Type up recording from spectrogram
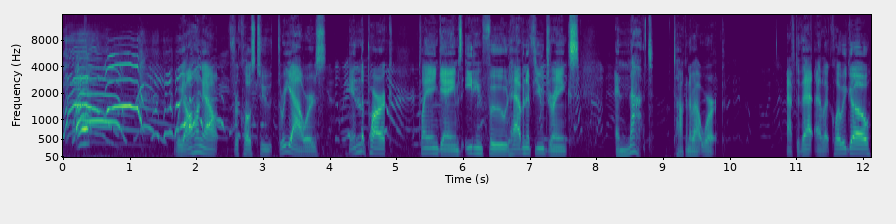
Oh. We all hung out for close to three hours in the park, playing games, eating food, having a few drinks, and not talking about work. After that, I let Chloe go,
